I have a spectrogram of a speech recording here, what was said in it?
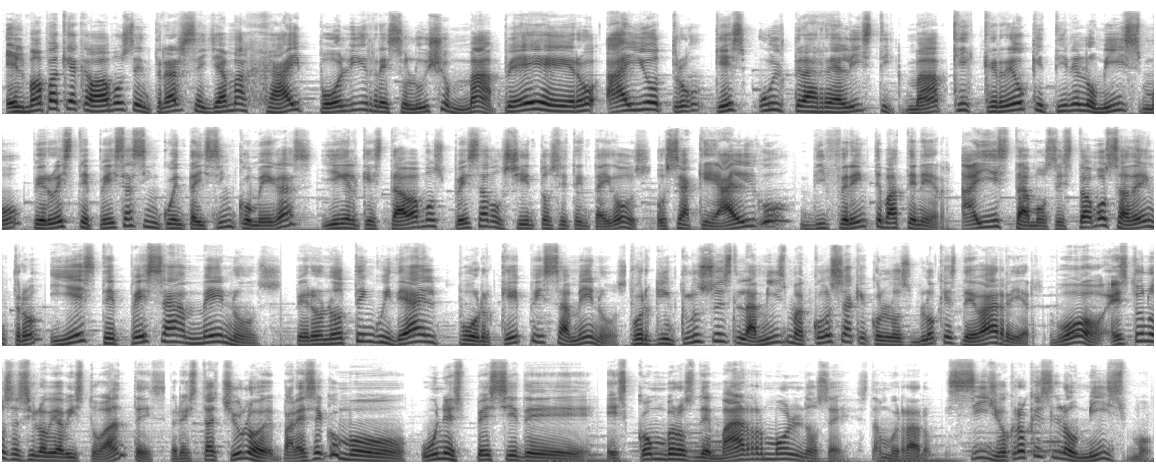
el mapa que acabamos de entrar se llama High Poly Resolution Map, pero hay otro que es Ultra Realistic Map que creo que tiene lo mismo, pero este pesa 55 megas y en el que estábamos pesa 272. O sea que algo diferente va a tener. Ahí estamos, estamos adentro y este pesa menos, pero no tengo idea el por qué pesa menos, porque incluso es la misma cosa que con los bloques de barrier. Wow, esto no sé si lo había visto antes, pero está chulo, parece como una especie de escombros de mármol, no sé, está muy raro. Sí, yo creo que es lo mismo.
